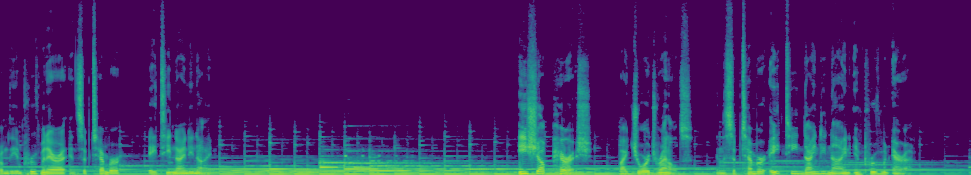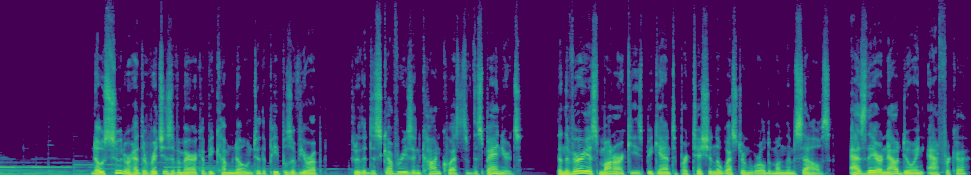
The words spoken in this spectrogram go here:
from the improvement era in september 1899 He Shall Perish by George Reynolds in the September 1899 Improvement Era. No sooner had the riches of America become known to the peoples of Europe through the discoveries and conquests of the Spaniards than the various monarchies began to partition the Western world among themselves, as they are now doing Africa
